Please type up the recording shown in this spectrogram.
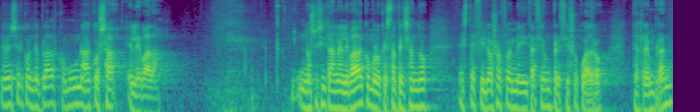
deben ser contempladas como una cosa elevada. No sé si tan elevada como lo que está pensando este filósofo en meditación, precioso cuadro de Rembrandt.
